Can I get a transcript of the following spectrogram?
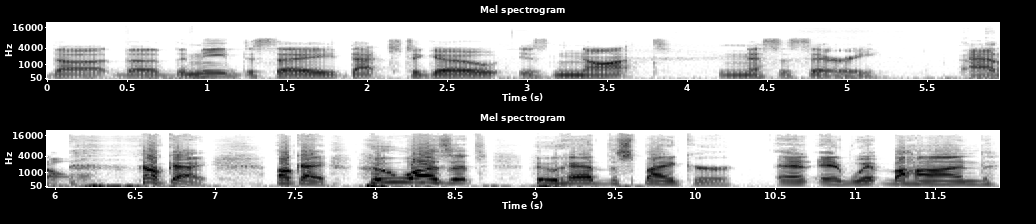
The the the need to say that's to go is not necessary at all. okay, okay. Who was it who had the spanker and and went behind?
